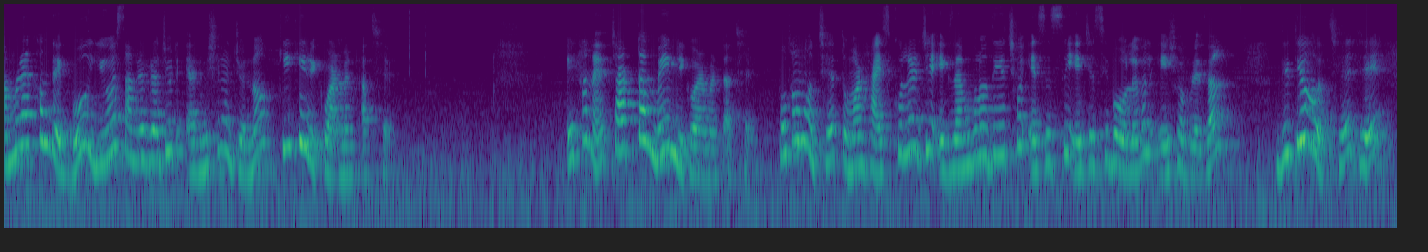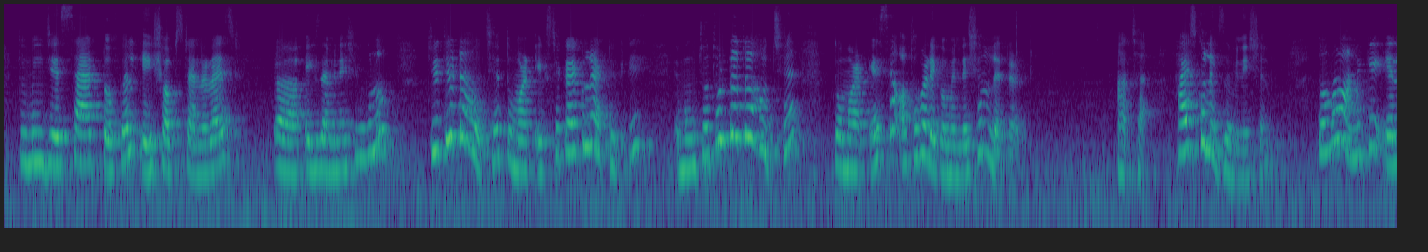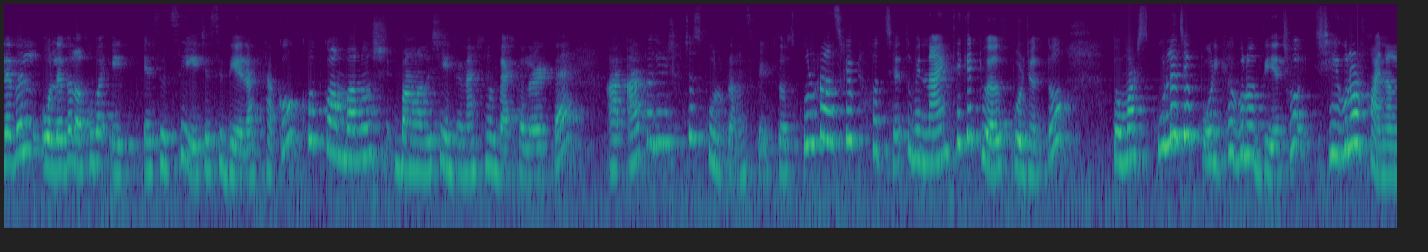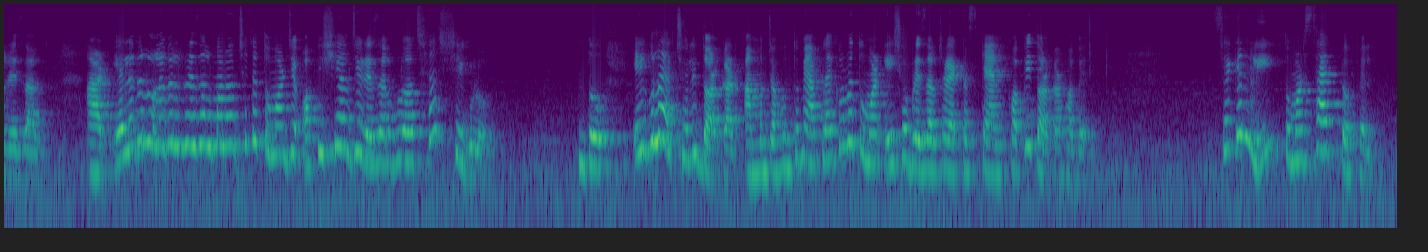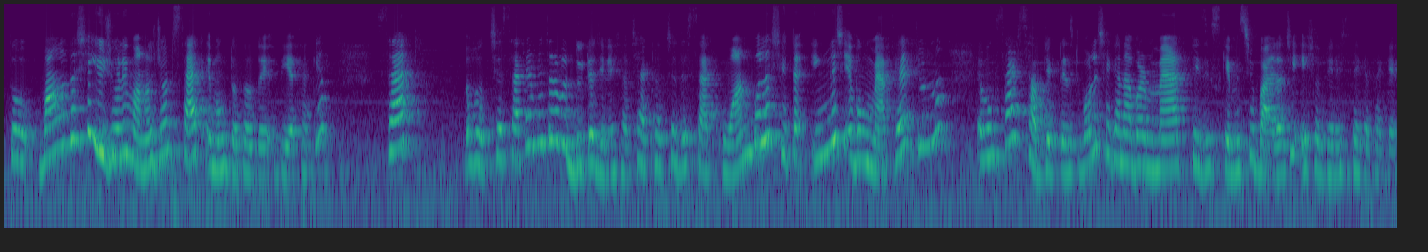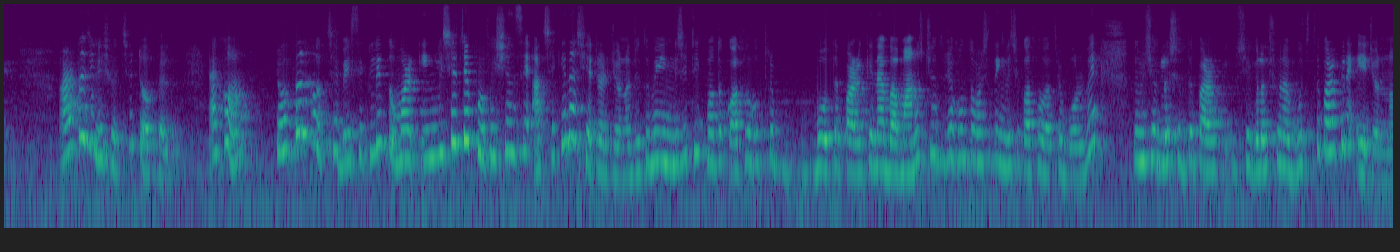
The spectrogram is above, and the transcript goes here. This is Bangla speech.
আমরা এখন দেখব ইউএস আন্ডার গ্রাজুয়েট অ্যাডমিশনের জন্য কি কি রিকোয়ারমেন্ট আছে। এখানে চারটা মেইন রিকোয়ারমেন্ট আছে। প্রথম হচ্ছে তোমার হাই স্কুলের যে এক্সামগুলো দিয়েছ এসএসসি এইচএসসি বা ও লেভেল এইসব রেজাল্ট দ্বিতীয় হচ্ছে যে তুমি যে স্যাট টোফেল এইসব স্ট্যান্ডার্ডাইজড এক্সামিনেশনগুলো তৃতীয়টা হচ্ছে তোমার এক্সট্রা কারিকুলার অ্যাক্টিভিটিস এবং চতুর্থটা হচ্ছে তোমার এসে অথবা রেকমেন্ডেশন লেটার আচ্ছা হাই স্কুল এক্সামিনেশন তোমরা অনেকে এ লেভেল ও লেভেল অথবা এসএসসি এইচএসসি দিয়ে রাখ থাকো। খুব কম মানুষ বাংলাদেশে ইন্টারন্যাশনাল ব্যাকালরেট দেয়। আর আরেকটা জিনিস হচ্ছে স্কুল ট্রান্সক্রিপ্ট তো স্কুল ট্রান্সক্রিপ্ট হচ্ছে তুমি নাইন থেকে টুয়েলভ পর্যন্ত তোমার স্কুলে যে পরীক্ষাগুলো দিয়েছ, সেগুলোর final result R A level O level result মানে হচ্ছে যে তোমার যে অফিসিয়াল যে রেজাল্টগুলো আছে, সেগুলো। তো এগুলো অ্যাকচুয়ালি দরকার। আমার যখন তুমি অ্যাপ্লাই করবে, তোমার এইসব রেজাল্টের একটা স্ক্যান কপি দরকার হবে। সেকেন্ডলি তোমার স্যাট টোফেল তো বাংলাদেশে ইউজুয়ালি মানুষজন স্যাট এবং টোফেল দিয়ে থাকে। স্যাট হচ্ছে স্যাটের ভিতরে আবার দুইটা জিনিস আছে। একটা হচ্ছে যে স্যাট ওয়ান বলে, সেটা ইংলিশ এবং ম্যাথের জন্য, এবং স্যাট সাবজেক্ট টেস্ট বলে, সেখানে আবার ম্যাথ ফিজিক্স কেমিস্ট্রি বায়োলজি এইসব জিনিস থেকে থাকে। আরেকটা জিনিস হচ্ছে টোফেল এখন টোফেল হচ্ছে বেসিক্যালি তোমার ইংলিশের যে প্রফিসিয়েন্সি আছে কিনা সেটার জন্য। যে তুমি ইংলিশে ঠিক মতো কথাবার্তা বলতে পারো কিনা বা মানুষ যদি যখন তোমার সাথে ইংলিশে কথাবার্তা বলবে, তুমি সেগুলো শুনতে পারো সেগুলো শুনে বুঝতে পারো কিনা, এই জন্য।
